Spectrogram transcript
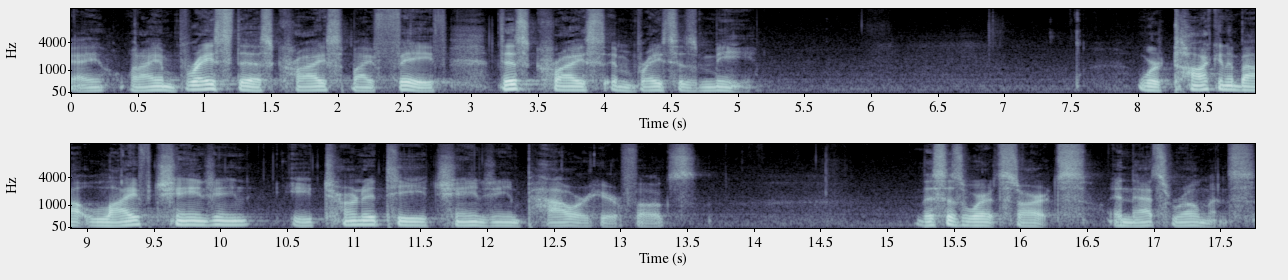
Okay? When I embrace this Christ by faith, this Christ embraces me. We're talking about life changing, eternity changing power here, folks. This is where it starts, and that's Romans.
